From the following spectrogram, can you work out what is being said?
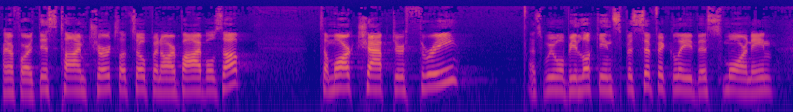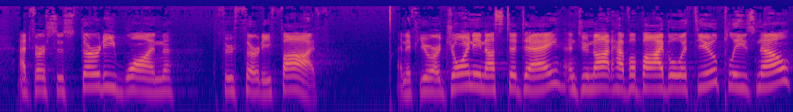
Therefore, at this time, church, let's open our Bibles up to Mark chapter 3, as we will be looking specifically this morning at verses 31 through 35. And if you are joining us today and do not have a Bible with you, please know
